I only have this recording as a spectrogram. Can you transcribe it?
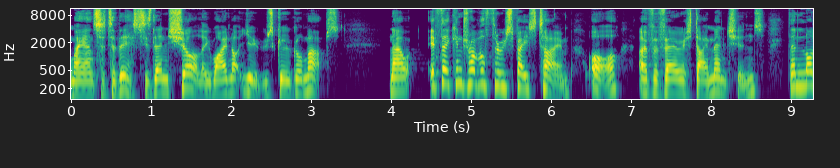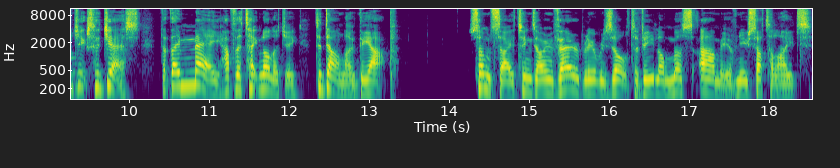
My answer to this is then surely why not use Google Maps? Now, if they can travel through space time or over various dimensions, then logic suggests that they may have the technology to download the app. Some sightings are invariably a result of Elon Musk's army of new satellites.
